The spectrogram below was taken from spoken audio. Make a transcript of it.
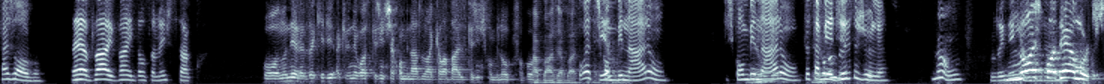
faz logo. É, vai, vai, então, só não enche o saco. Ô, Noneiras, aquele, aquele negócio que a gente tinha combinado naquela base que a gente combinou, por favor. A base, a base. Ué, vocês combinaram? Vocês combinaram? Você sabia disso, Júlia? Não. Nós podemos!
